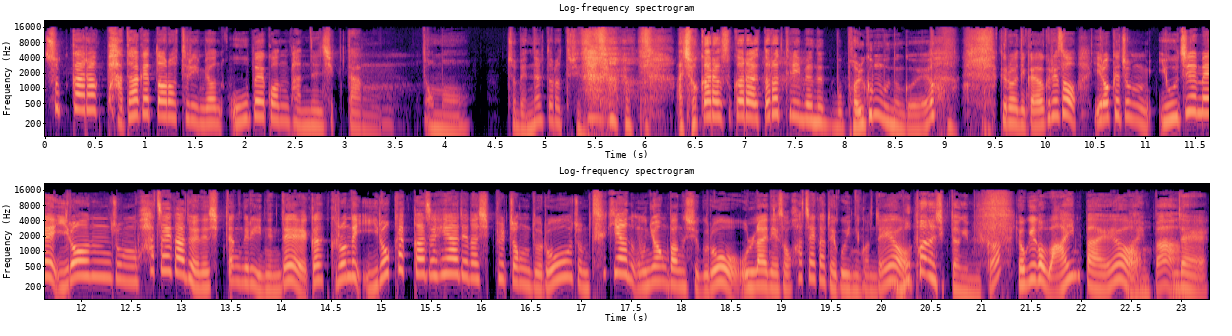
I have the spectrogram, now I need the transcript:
숟가락 바닥에 떨어뜨리면 500원 받는 식당. 어머. 저 맨날 떨어뜨리는데. 아, 젓가락, 숟가락 떨어뜨리면은 뭐 벌금 무는 거예요? 그러니까요. 그래서 이렇게 좀 요즘에 이런 좀 화제가 되는 식당들이 있는데, 그러니까 그런데 이렇게까지 해야 되나 싶을 정도로 좀 특이한 운영 방식으로 온라인에서 화제가 되고 있는 건데요. 못 파는 식당입니까? 여기가 와인바예요. 와인바? 네.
